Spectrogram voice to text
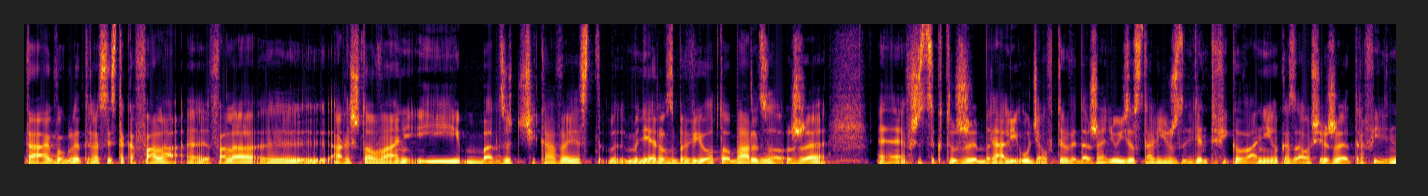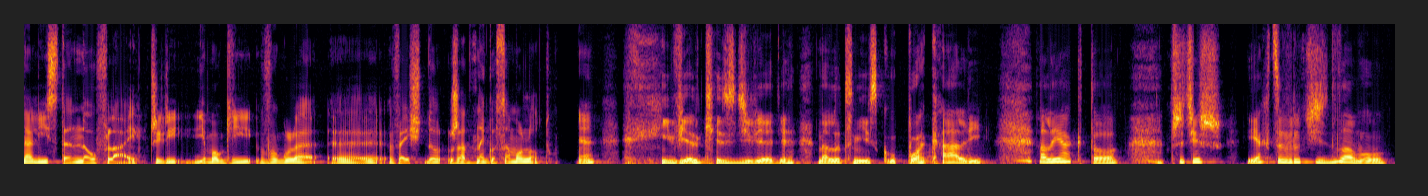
tak, w ogóle teraz jest taka fala, e, fala e, aresztowań i bardzo ciekawe jest, mnie rozbawiło to bardzo, że e, wszyscy, którzy brali udział w tym wydarzeniu i zostali już zidentyfikowani, okazało się, że trafili na listę no fly, czyli nie mogli w ogóle wejść do żadnego samolotu. Nie? I wielkie zdziwienie na lotnisku. Płakali. Ale jak to? Przecież ja chcę wrócić do domu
